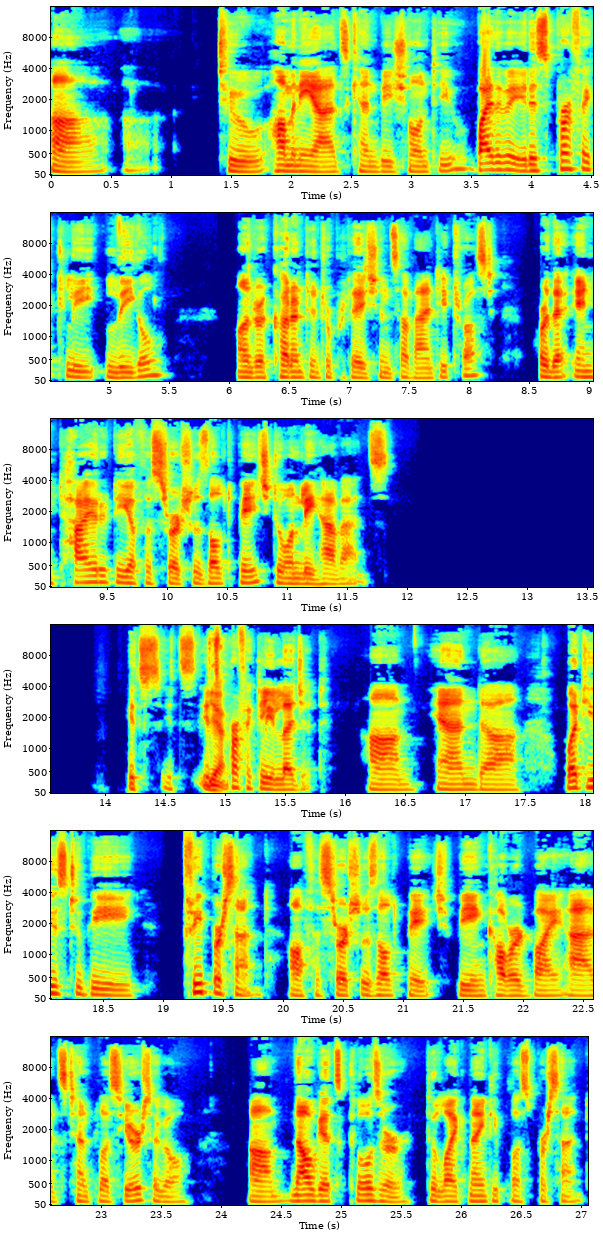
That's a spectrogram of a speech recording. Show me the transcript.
uh, uh, to how many ads can be shown to you. By the way, it is perfectly legal under current interpretations of antitrust for the entirety of a search result page to only have ads. It's it's it's yeah. perfectly legit. Um, and uh, what used to be three percent of a search result page being covered by ads ten plus years ago um, now gets closer to like ninety plus percent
